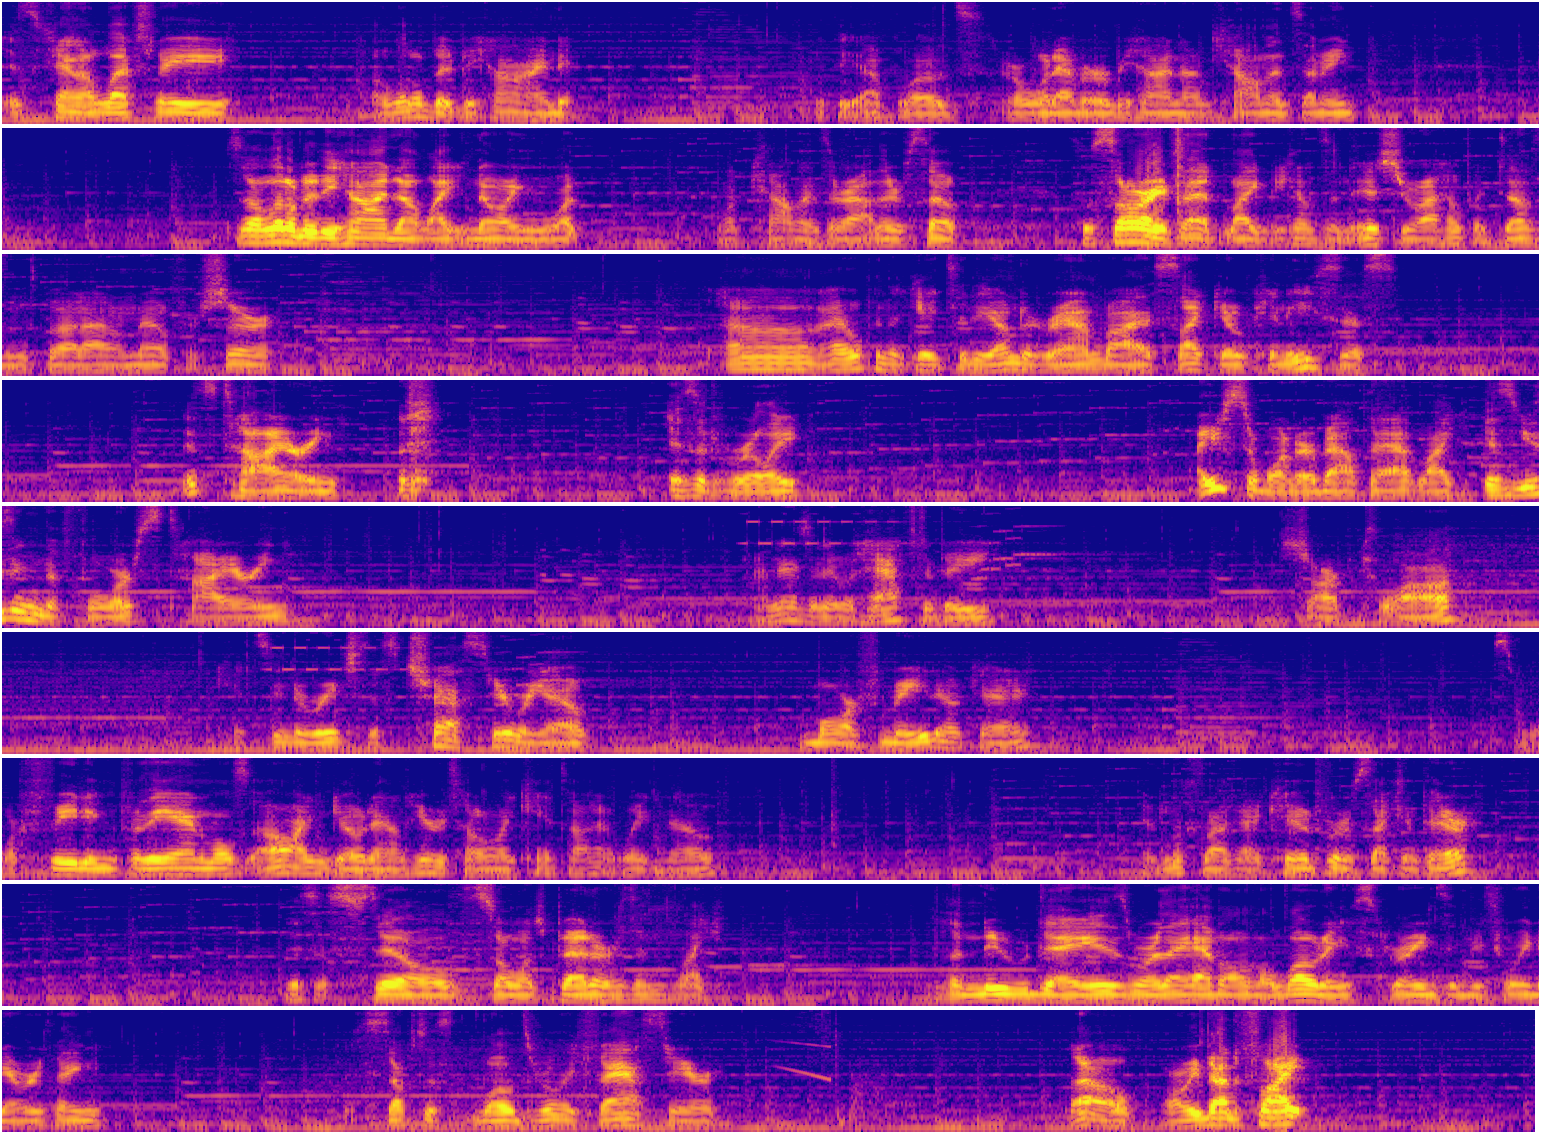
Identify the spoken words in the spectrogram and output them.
it's kind of left me a little bit behind with the uploads, or whatever, behind on comments, I mean. So a little bit behind on, like, knowing what what comments are out there, so so sorry if that, like, becomes an issue. I hope it doesn't, but I don't know for sure. Uh, I opened the gate to the underground by psychokinesis. It's tiring. Is it really? I used to wonder about that, like, is using the Force tiring? I imagine it would have to be. Sharp Claw. Can't seem to reach this chest. Here we go. Morph meat, okay. Some more feeding for the animals. Oh, I can go down here totally, can't I? Wait, no. It looked like I could for a second there. This is still so much better than, like, the new days where they have all the loading screens in between everything. This stuff just loads really fast here. Uh oh are we about to fight?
